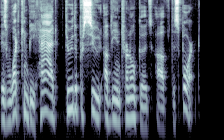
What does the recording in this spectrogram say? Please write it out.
is what can be had through the pursuit of the internal goods of the sport.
